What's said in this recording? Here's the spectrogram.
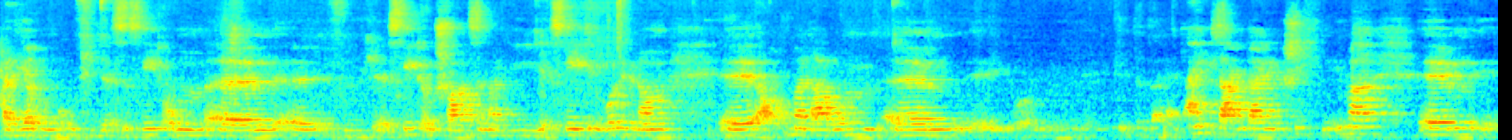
bei dir um, um vieles. Es geht um ähm, Flüche, es geht um schwarze Magie, es geht im Grunde genommen auch immer darum, ähm, eigentlich sagen deine Geschichten immer, ähm,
